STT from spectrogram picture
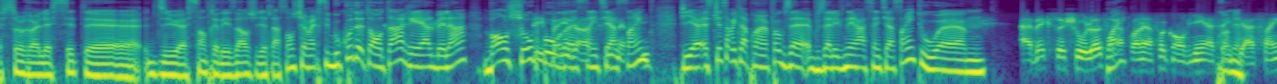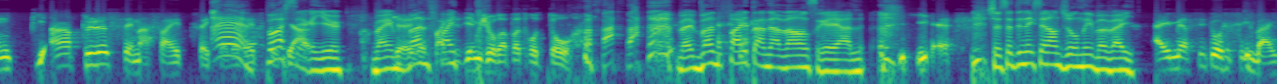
sur le site du Centre des Arts Juliette Lassonde. Je te remercie beaucoup de ton temps, Réal Bélan. Bon show pour euh, Saint-Hyacinthe. Puis euh, est-ce que ça va être la première fois que vous, allez venir à Saint-Hyacinthe ou. Euh? Avec ce show-là, c'est la première fois qu'on vient à Saint-Hyacinthe. Puis en plus, c'est ma fête. Fait que ah, pas sérieux. Ben, bonne fête. Le jouera pas trop de tours. ben, bonne fête en avance, Réal. Je te souhaite une excellente journée. Bye bye. Hey, merci toi aussi. Bye.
